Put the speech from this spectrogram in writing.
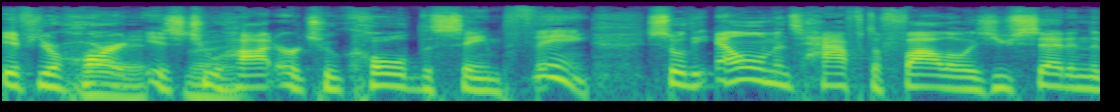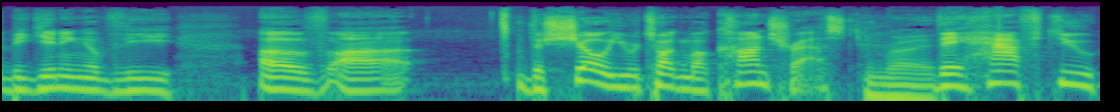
If your heart Right, is too right. hot or too cold, the same thing. So the elements have to follow, as you said in the beginning of the of uh, the show. You were talking about contrast. Right. They have to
